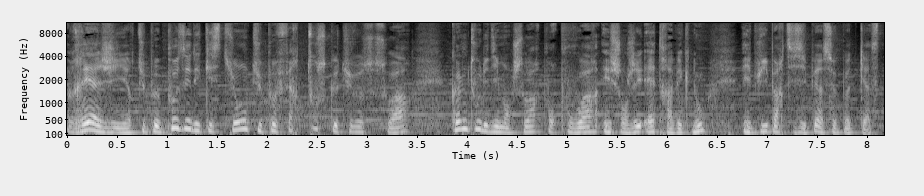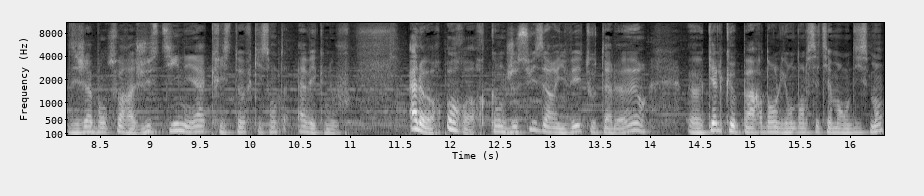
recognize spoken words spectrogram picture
réagir, tu peux poser des questions, tu peux faire tout ce que tu veux ce soir, comme tous les dimanches soirs, pour pouvoir échanger, être avec nous et puis participer à ce podcast. Déjà, bonsoir à Justine et à Christophe qui sont avec nous. Alors, Aurore, quand je suis arrivé tout à l'heure, euh, quelque part dans Lyon, dans le 7e arrondissement,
